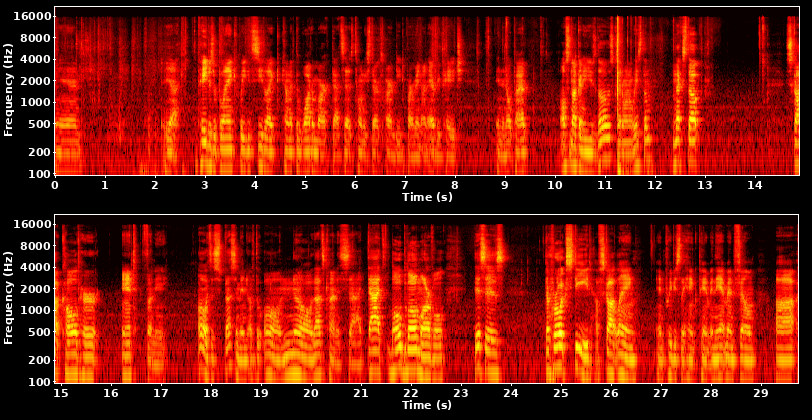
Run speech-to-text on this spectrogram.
And yeah, the pages are blank, but you can see like kind of like the watermark that says Tony Stark's R&D department on every page in the notepad. Also not going to use those because I don't want to waste them. Next up, Scott called her Antony. Oh, it's a specimen of the... Oh, no, that's kind of sad. That low blow Marvel. This is the heroic steed of Scott Lang and previously Hank Pym in the Ant-Man film. Uh,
